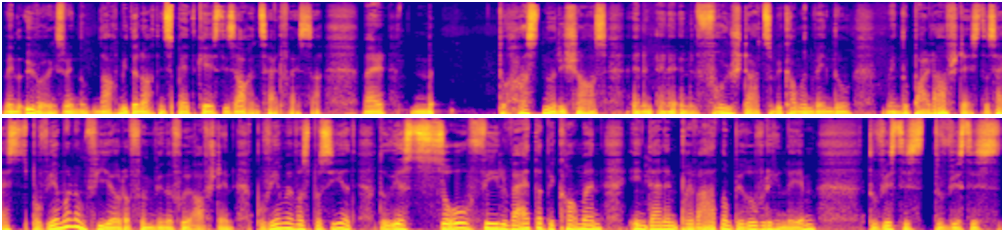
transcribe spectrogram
Wenn übrigens, wenn du nach Mitternacht ins Bett gehst, ist auch ein Zeitfresser. Weil du hast nur die Chance, einen, einen, einen Frühstart zu bekommen, wenn du, wenn du bald aufstehst. Das heißt, probier mal um vier oder fünf in der Früh aufstehen. Probier mal, was passiert. Du wirst so viel weiter bekommen in deinem privaten und beruflichen Leben. Du wirst es, du wirst es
